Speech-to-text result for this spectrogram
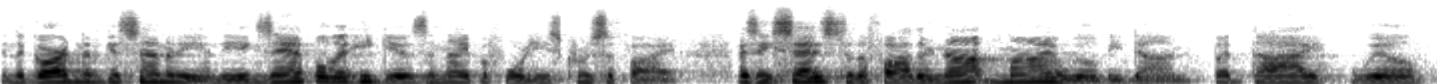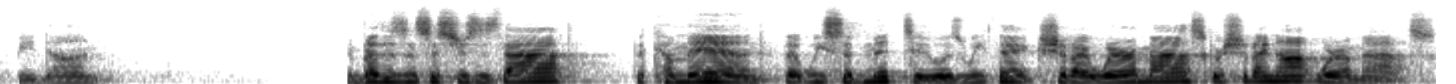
in the Garden of Gethsemane and the example that he gives the night before he's crucified, as he says to the Father, Not my will be done, but thy will be done. And, brothers and sisters, is that the command that we submit to as we think, should I wear a mask or should I not wear a mask?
